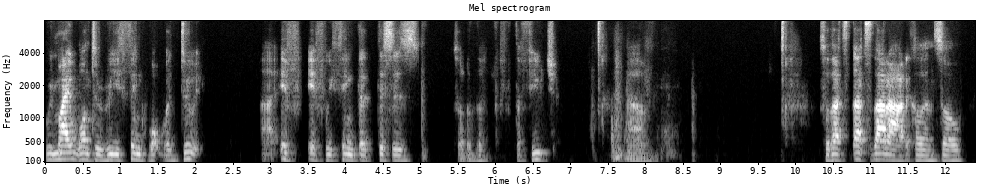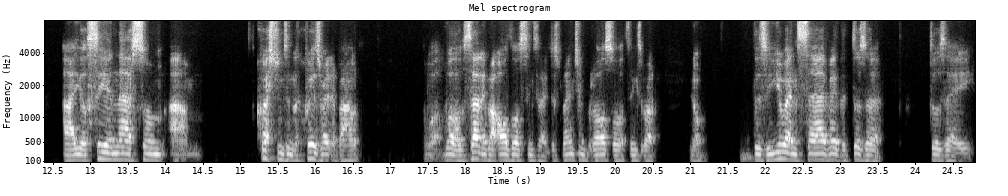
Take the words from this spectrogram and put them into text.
we might want to rethink what we're doing uh, if, if we think that this is sort of the, the future. Um, so that's that's that article, and so uh, you'll see in there some um, questions in the quiz, right, about well, well, certainly about all those things that I just mentioned, but also things about you know, there's a UN survey that does a does a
